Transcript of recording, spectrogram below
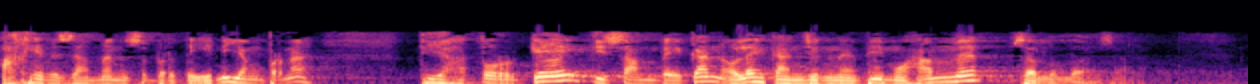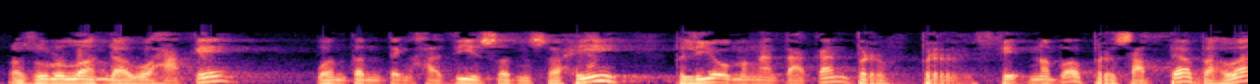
akhir zaman seperti ini yang pernah diaturke disampaikan oleh Kanjeng Nabi Muhammad sallallahu alaihi wasallam. Rasulullah dawuhake wonten teng hadisun sahih beliau mengatakan ber, ber, napa, bersabda bahwa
